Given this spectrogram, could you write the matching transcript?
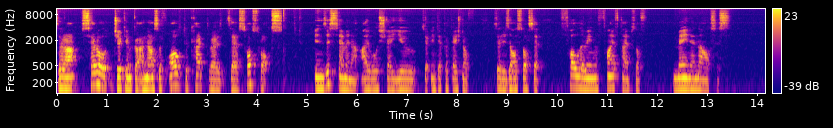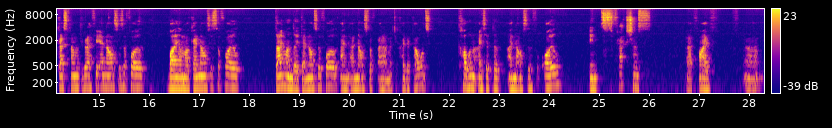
There are several geochemical analyses of oil to characterize their source rocks. In this seminar, I will show you the interpretation of the results of the following five types of main analysis. Gas chromatography analysis of oil, biomarker analysis of oil, diamondoid analysis of oil, and analysis of aromatic hydrocarbons, carbon isotope analysis of oil, its fractions, uh, five um,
